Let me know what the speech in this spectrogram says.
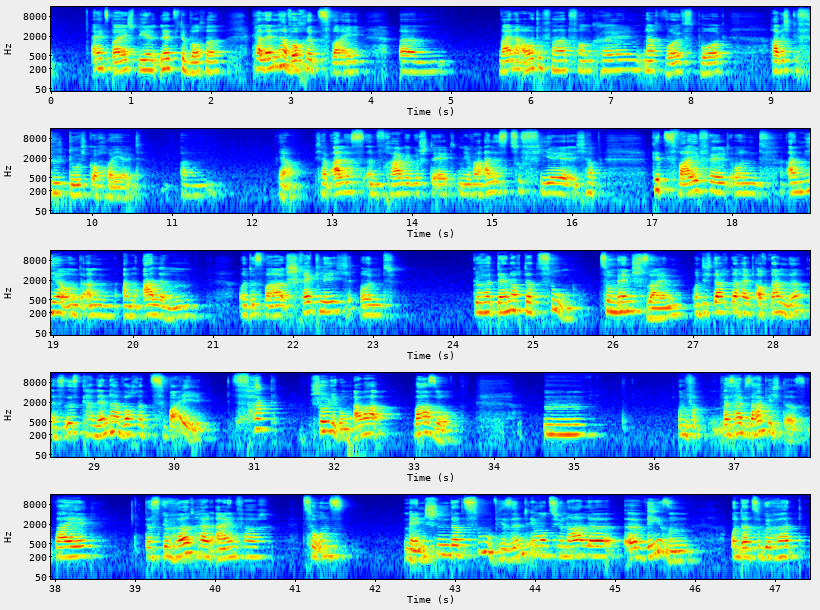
Als Beispiel, letzte Woche, Kalenderwoche 2, ähm, meine Autofahrt von Köln nach Wolfsburg habe ich gefühlt durchgeheult. Ähm, ja, ich habe alles in Frage gestellt, mir war alles zu viel. Ich habe gezweifelt und an mir und an, an allem. Und es war schrecklich und gehört dennoch dazu, zum Menschsein. Und ich dachte halt auch dann, ne, es ist Kalenderwoche 2. Fuck, Entschuldigung, aber war so. Mm und weshalb sage ich das? Weil das gehört halt einfach zu uns Menschen dazu. Wir sind emotionale äh, Wesen und dazu gehört,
